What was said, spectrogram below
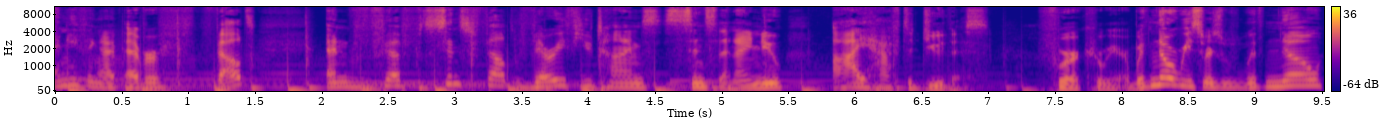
anything I've ever felt, and f- since felt very few times since then. I knew I have to do this for a career with no resources, with no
